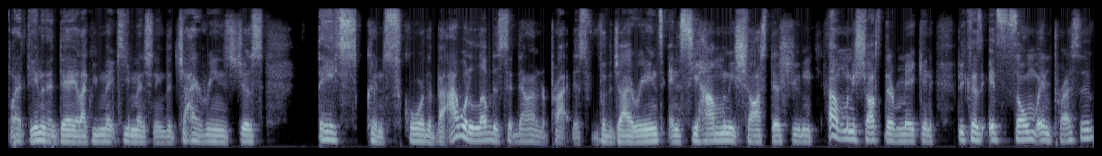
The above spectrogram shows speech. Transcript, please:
But at the end of the day, like we keep mentioning, the Gyrenes just they can score the back. I would love to sit down in the practice for the Gyrenes and see how many shots they're shooting, how many shots they're making, because it's so impressive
